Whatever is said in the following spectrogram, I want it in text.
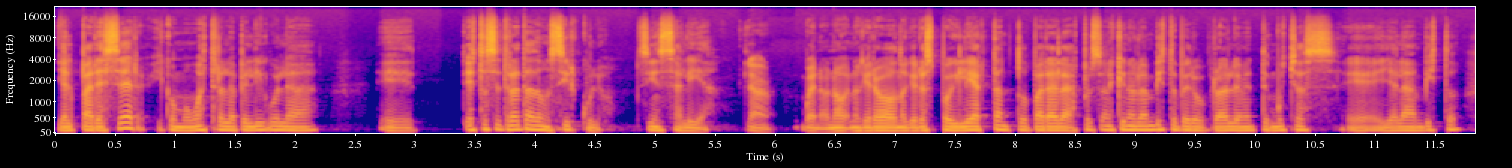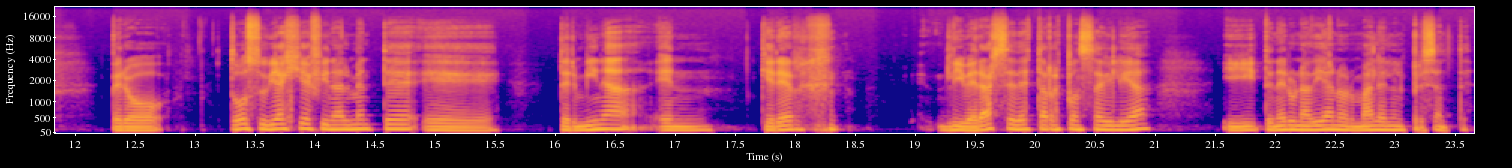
y al parecer, y como muestra la película, eh, esto se trata de un círculo sin salida. Claro. Bueno, no, no, quiero, no quiero spoilear tanto para las personas que no lo han visto, pero probablemente muchas eh, ya la han visto. Pero todo su viaje finalmente termina en querer liberarse de esta responsabilidad y tener una vida normal en el presente.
